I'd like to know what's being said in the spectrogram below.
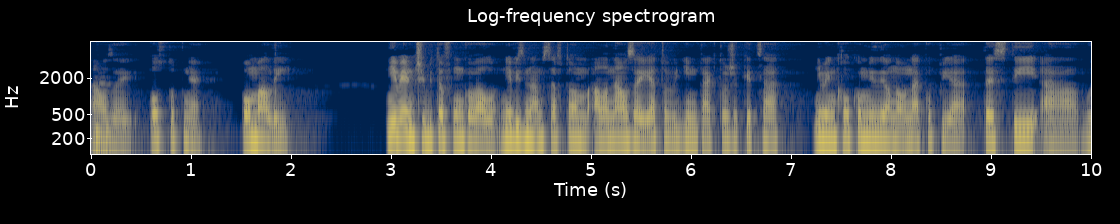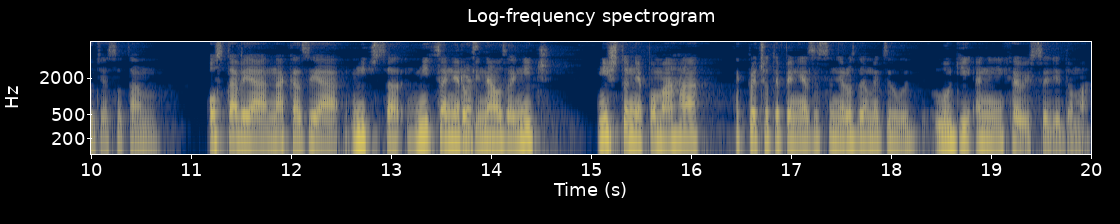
naozaj uh-huh. postupne, pomaly. Neviem, či by to fungovalo, nevyznám sa v tom, ale naozaj ja to vidím takto, že keď sa neviem koľko miliónov nakúpia testy a ľudia sa tam postavia, nakazia, nič sa, nič sa nerobí, Jasne. naozaj nič, nič to nepomáha, tak prečo tie peniaze sa nerozdajú medzi ľudí a nenechajú ich sedieť doma?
